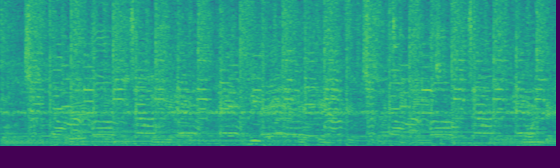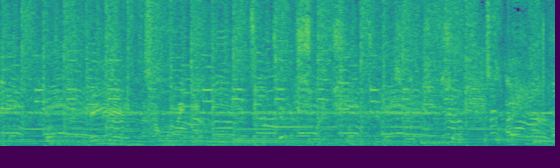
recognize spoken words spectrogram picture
uh, a new to. I have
